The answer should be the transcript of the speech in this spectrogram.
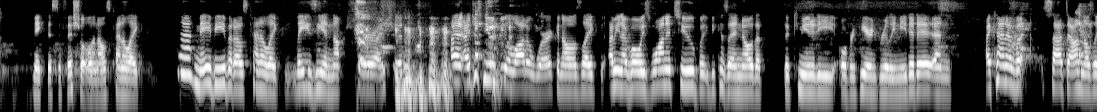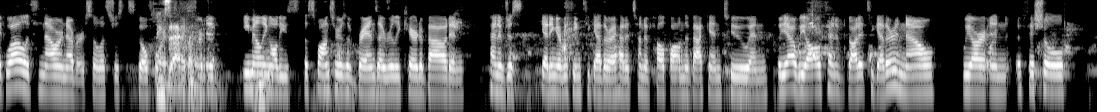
make this official, and I was kind of like. Eh, maybe, but I was kind of like lazy and not sure I should. I, I just knew it'd be a lot of work, and I was like, I mean, I've always wanted to, but because I know that the community over here really needed it, and I kind of sat down and I was like, well, it's now or never. So let's just go for exactly. it. So I started emailing all these the sponsors of brands I really cared about and kind of just getting everything together. I had a ton of help on the back end too. And yeah, we all kind of got it together and now we are an official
